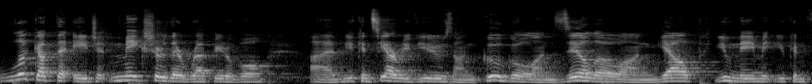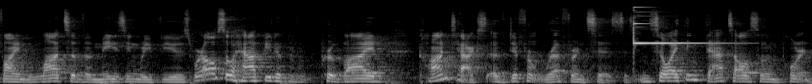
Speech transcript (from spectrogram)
look up the agent, make sure they're reputable. Um, you can see our reviews on Google, on Zillow, on Yelp, you name it. You can find lots of amazing reviews. We're also happy to provide contacts of different references. And so I think that's also important.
